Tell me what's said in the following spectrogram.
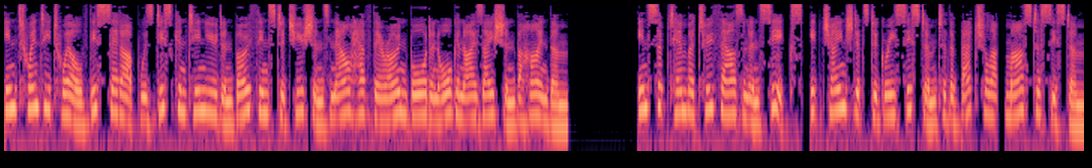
In 2012 this setup was discontinued and both institutions now have their own board and organization behind them. In September 2006, it changed its degree system to the bachelor, master system.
